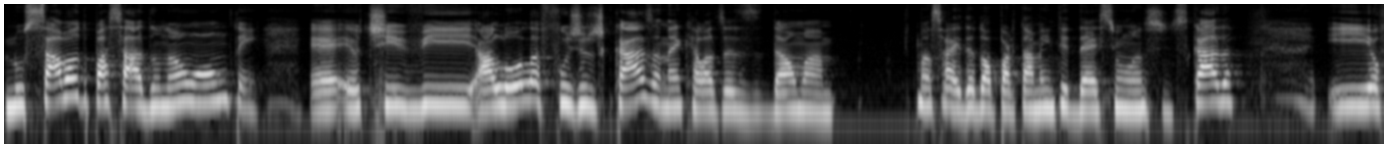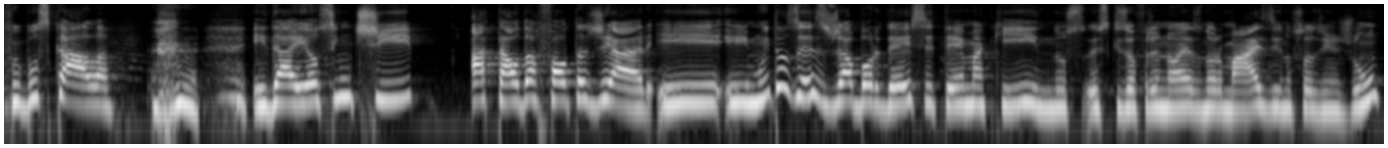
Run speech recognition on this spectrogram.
No sábado passado, não ontem, é, eu tive. A Lola fugiu de casa, né? Que ela às vezes dá uma, uma saída do apartamento e desce um lance de escada. E eu fui buscá-la. e daí eu senti a tal da falta de ar. E, e muitas vezes já abordei esse tema aqui nos esquizofrenóias normais e no Sozinho Junto.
